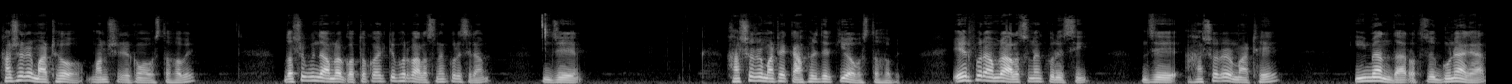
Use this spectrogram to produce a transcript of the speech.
হাসরের মাঠেও মানুষের এরকম অবস্থা হবে। দর্শকবৃন্দ, আমরা গত কয়েকটি পর্বে আলোচনা করেছিলাম যে হাসরের মাঠে কাফেরদের কি অবস্থা হবে। এরপরে আমরা আলোচনা করেছি যে হাসরের মাঠে ইমানদার, অথচ গুণাগার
